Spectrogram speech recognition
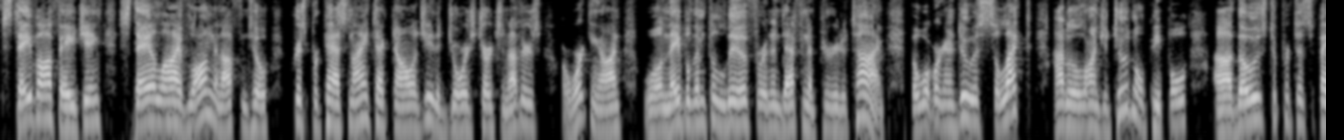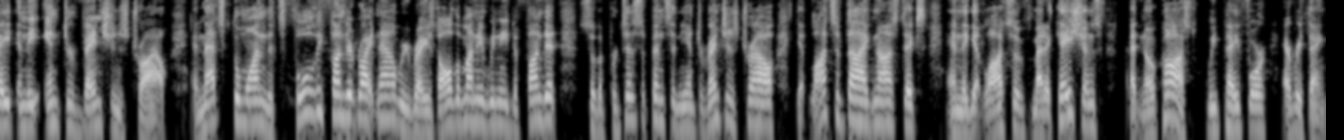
stave off aging, stay alive long enough until CRISPR-Cas9 technology that George Church and others are working on will enable them to live for an indefinite period of time. But what we're going to do is select out of the longitudinal people uh, those to participate in the interventions trial. And that's the one that's fully funded right now. We raised all the money we need to fund it. So the participants in the interventions trial get lots of diagnostics and they get lots of medications at no cost. We pay for everything.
